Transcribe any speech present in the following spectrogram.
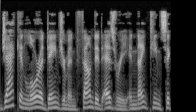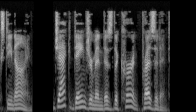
Jack and Laura Dangermond founded Esri in 1969. Jack Dangermond is the current president.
